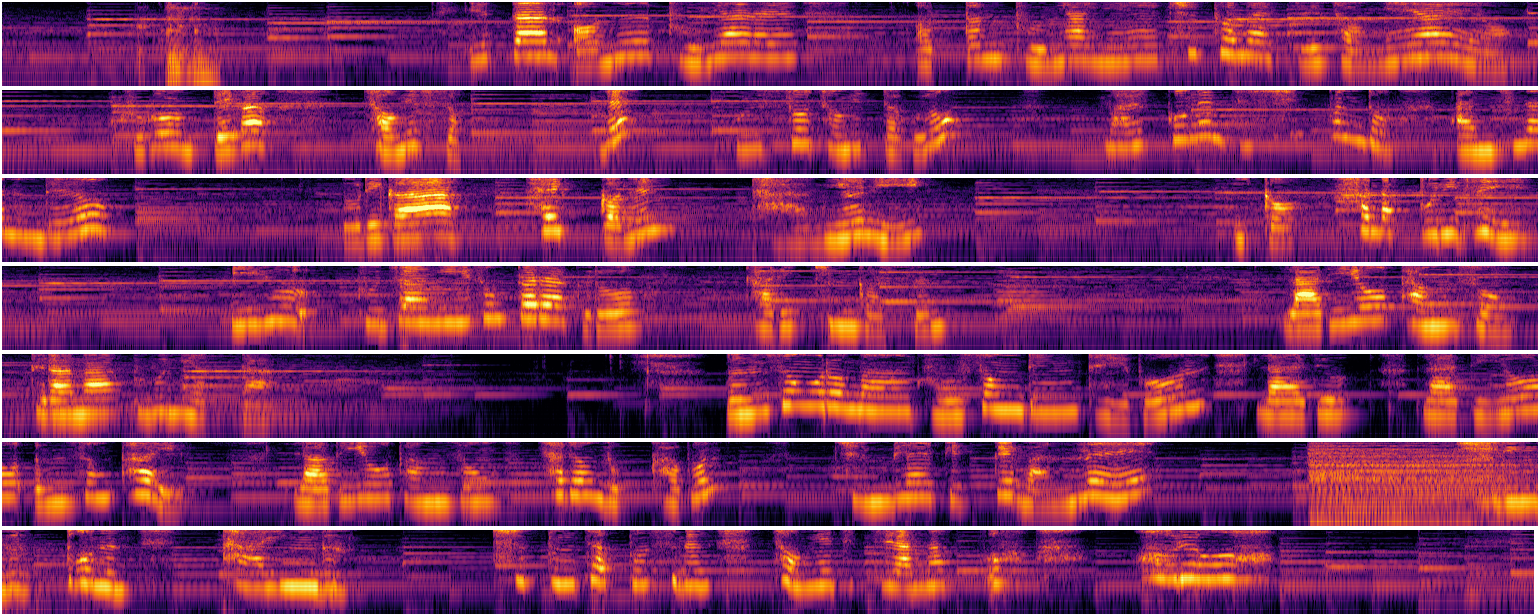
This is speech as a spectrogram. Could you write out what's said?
일단 어느 분야를 어떤 분야에 출품할지 정해야 해요. 그건 내가 정했어. 네? 벌써 정했다고요? 말 꺼낸 지 10분도 안 지났는데요. 우리가 할 거는 당연히 이거 하나뿐이지. 이후 부장이 손가락으로 가리킨 것은 라디오 방송 드라마 부분이었다. 음성으로만 구성된 대본, 라디오, 라디오 음성 파일, 라디오 방송 촬영 녹화본 준비할 게 꽤 많네. 1인극 또는 다인극 출품 작품 수는 정해지지 않았고 어려워.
